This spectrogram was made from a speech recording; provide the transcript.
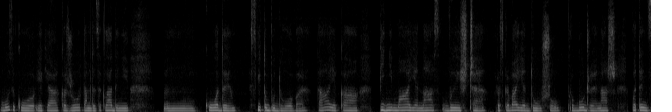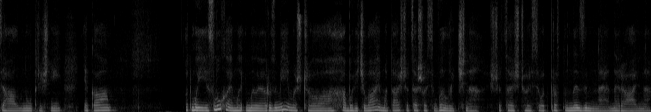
Музику, як я кажу, там, де закладені коди, світобудови, та, яка піднімає нас вище, розкриває душу, пробуджує наш потенціал внутрішній, яка от ми її слухаємо, і ми розуміємо, що або відчуваємо, та, що це щось величне, що це щось от просто неземне, нереальне.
